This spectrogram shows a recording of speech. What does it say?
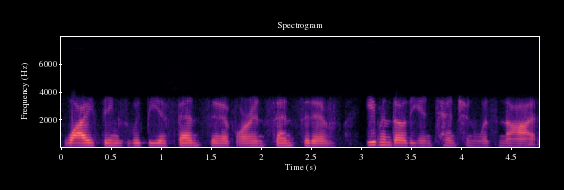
why things would be offensive or insensitive, even though the intention was not.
